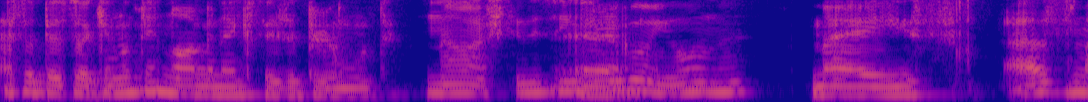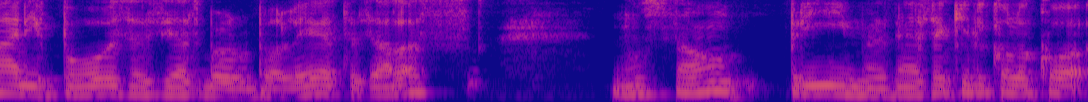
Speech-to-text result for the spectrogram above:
essa pessoa aqui não tem nome, né, que fez a pergunta. não, acho que ele se É. envergonhou, né? Mas as mariposas e as borboletas, elas não são primas, né? Essa aqui ele colocou,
